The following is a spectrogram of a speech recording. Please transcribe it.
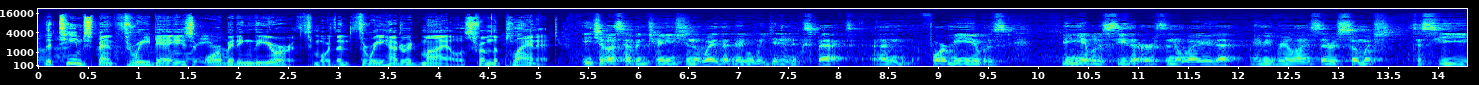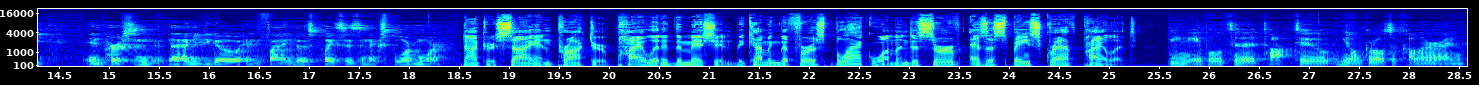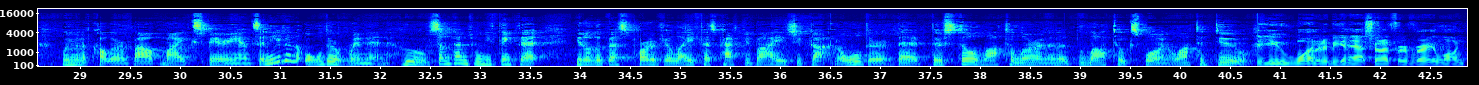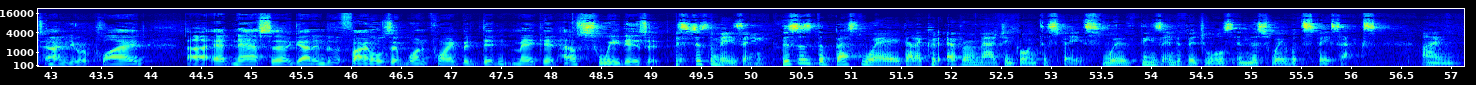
The team spent three days orbiting the Earth, more than 300 miles from the planet. each of us have been changed in a way that maybe we didn't expect. And for me, it was being able to see the earth in a way that made me realize there is so much to see in person that I need to go and find those places and explore more. Dr. Sian Proctor piloted the mission, becoming the first black woman to serve as a spacecraft pilot. Being able to talk to, you know, girls of color and women of color about my experience and even older women who sometimes when you think that, you know, the best part of your life has passed you by as you've gotten older, that there's still a lot to learn and a lot to explore and a lot to do. You wanted to be an astronaut for a very long time. You applied uh, at NASA, got into the finals at one point, but didn't make it. How sweet is it? It's just amazing. This is the best way that I could ever imagine going to space with these individuals in this way with SpaceX. I'm,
